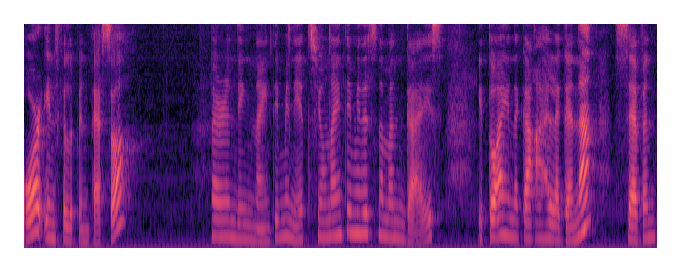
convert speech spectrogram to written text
or in Philippine peso. Meron ding 90 minutes. Yung 90 minutes naman guys, ito ay nagkakahalaga ng 7.20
